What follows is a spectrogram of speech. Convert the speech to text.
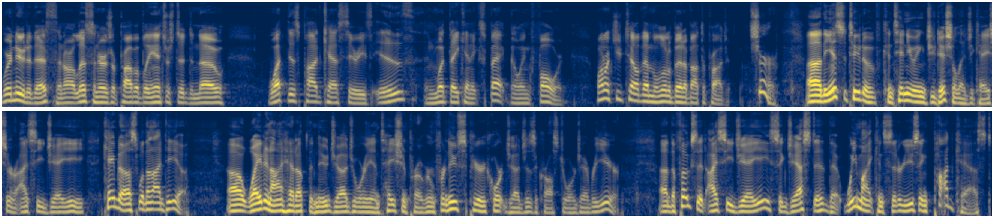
we're new to this, and our listeners are probably interested to know what this podcast series is and what they can expect going forward. Why don't you tell them a little bit about the project? Sure. Uh, the Institute of Continuing Judicial Education, or ICJE, came to us with an idea. Uh, Wade and I head up the new judge orientation program for new Superior Court judges across Georgia every year. Uh, the folks at ICJE suggested that we might consider using podcasts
